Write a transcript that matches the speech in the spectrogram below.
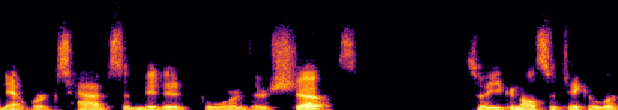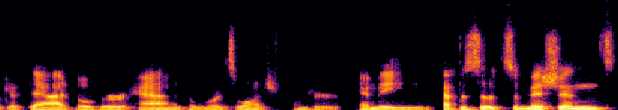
networks have submitted for their shows. So you can also take a look at that over at AwardsWatch under Emmy episode submissions.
